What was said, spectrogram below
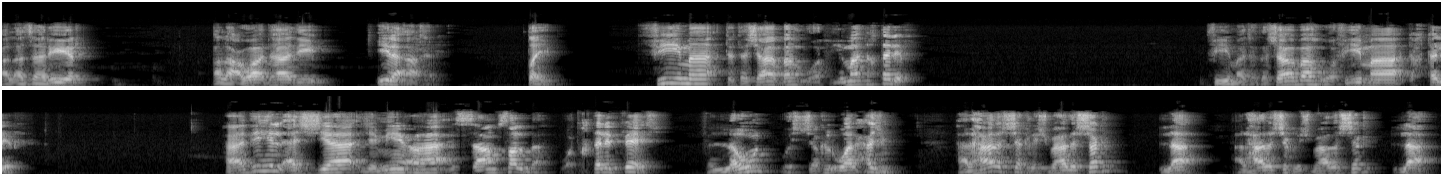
الأزارير الأعواد هذه إلى آخره. طيب فيما تتشابه وفيما تختلف. فيما تتشابه وفيما تختلف. هذه الأشياء جميعها أجسام صلبة وتختلف فيش في اللون والشكل والحجم. هل هذا الشكل يشبه هذا الشكل؟ لا. هل هذا الشكل يشبه هذا الشكل؟ لا.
